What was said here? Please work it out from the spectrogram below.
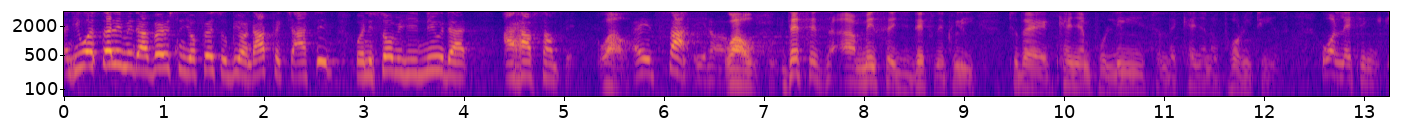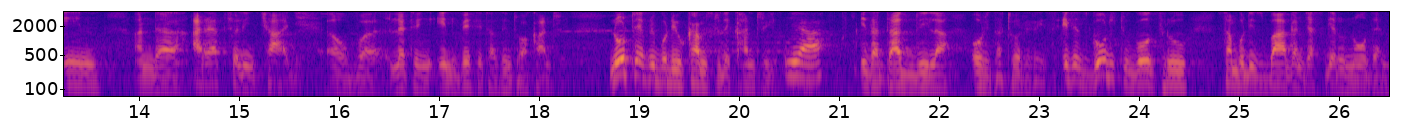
And he was telling me that very soon your face will be on that picture, as if when he saw me, he knew that I have something. Wow. It's sad, you know. Wow, this is a message definitely to the Kenyan police and the Kenyan authorities who are letting in and uh, are actually in charge of uh, letting in visitors into our country. Not everybody who comes to the country Yeah. is a drug dealer or is a terrorist. It is good to go through somebody's bag and just get to know them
